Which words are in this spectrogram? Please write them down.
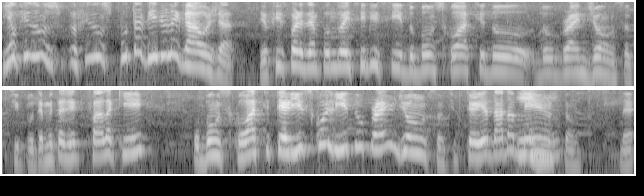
E eu fiz uns, eu fiz uns puta vídeo legal já. Eu fiz, por exemplo, um do ACDC, do Bon Scott e do, do Brian Johnson. Tipo, tem muita gente que fala que o Bon Scott teria escolhido o Brian Johnson, tipo, teria dado a bênção, uhum. né?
